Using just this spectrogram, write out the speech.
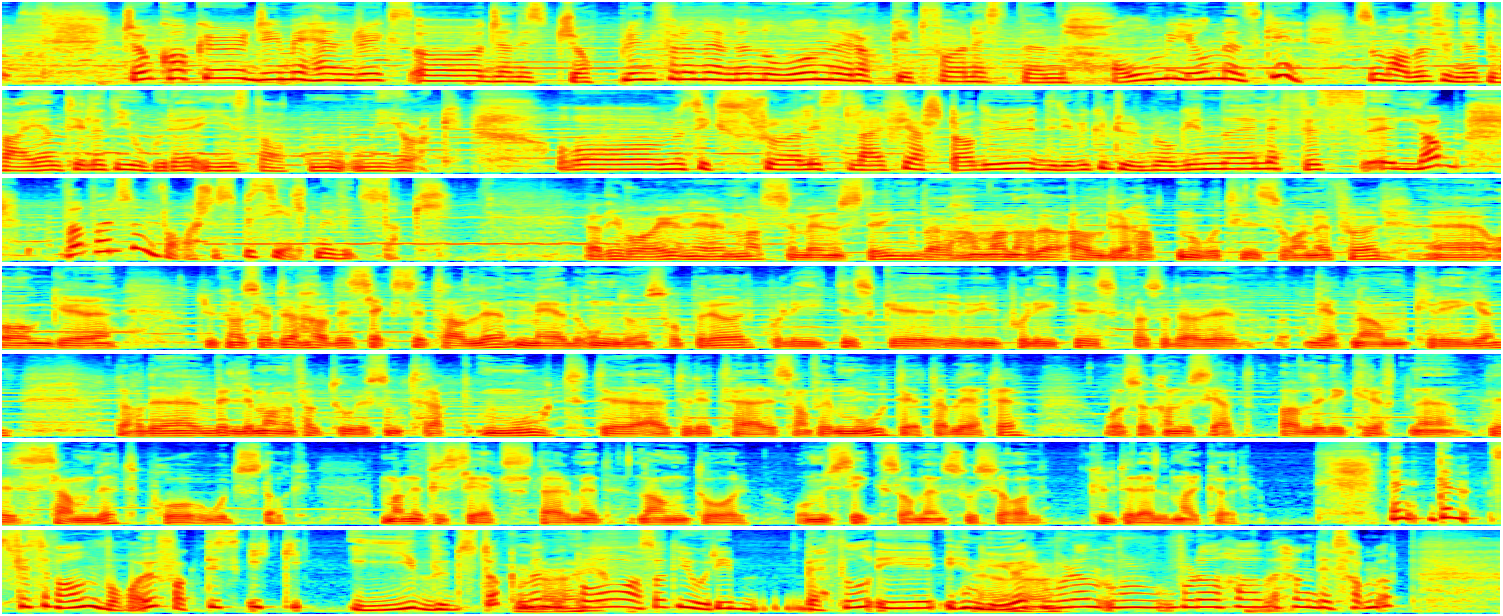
Joe Cocker, Jimmy Hendrix og Janis Joplin, for å nevne noen, rocket for nesten en halv million mennesker som hadde funnet veien til et jorde i staten New York. Og musikkjournalist Leif Gjerstad, du driver kulturbloggen Leffes Lab. Hva var det som var så spesielt med Woodstock? Ja, Det var jo en massemønstring. Man hadde aldri hatt noe tilsvarende før. Eh, og eh, du kan si at du hadde 60-tallet med ungdomsopprør, politisk, upolitisk, altså det hadde Vietnamkrigen. Du hadde veldig mange faktorer som trakk mot det autoritære samfunnet, mot det etablerte. Og så kan du si at alle de kreftene ble samlet på Woodstock. Manifestert dermed langt år og musikk som en sosial, kulturell markør. Men den, festivalen var jo faktisk ikke i Woodstock, men Nei. på altså, et jorde i Bethel i, i New York. Hvordan, hvordan, hang det sammen?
